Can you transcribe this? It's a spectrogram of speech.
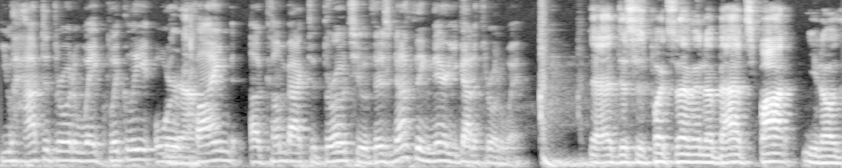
you have to throw it away quickly or Yeah. find a comeback to throw to. If there's nothing there, you got to throw it away. Yeah, this is puts them in a bad spot. You know,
